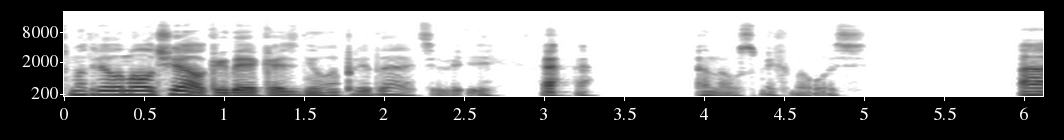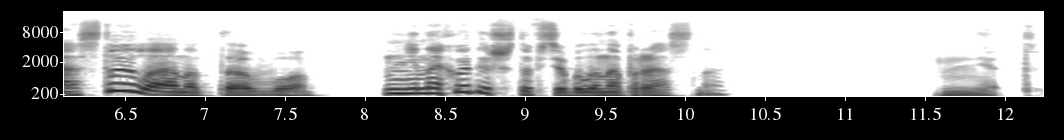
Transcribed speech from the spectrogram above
Смотрел и молчал, когда я казнила предателей. Ха-ха. Она усмехнулась. А стоило оно того? Не находишь, что все было напрасно? Нет,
